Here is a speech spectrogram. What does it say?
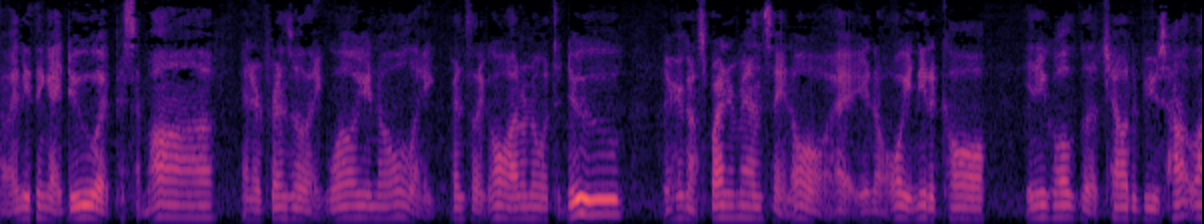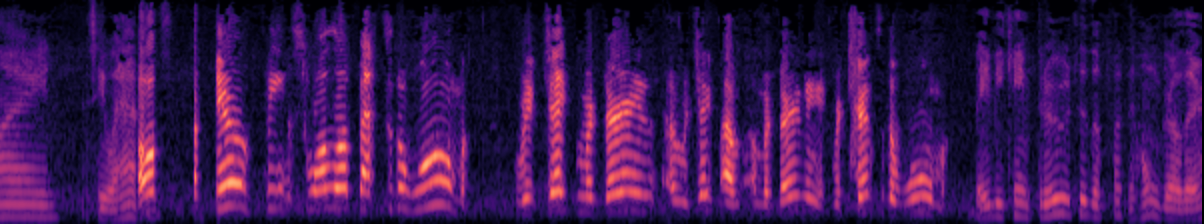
Uh, anything I do, I piss him off." And her friends were like, "Well, you know, like friends like, oh, I don't know what to do." And here comes Spider-Man saying, "Oh, I, you know, oh, you need to call." You need to call the child abuse hotline and see what happens. Oh. hero being swallowed back to the womb. Reject modern, uh, reject uh, uh, modernity. Return to the womb. Baby came through to the fucking homegirl there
